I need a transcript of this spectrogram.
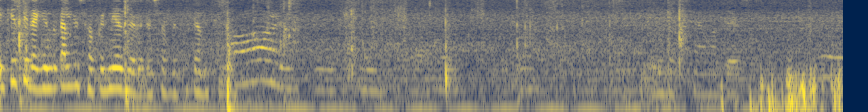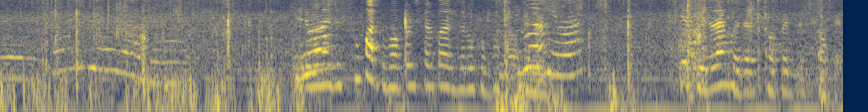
এঁকেছিটা কিন্তু কালকে শপে নিয়ে যাবে, এটা শপে থেকে টুফা পরিষ্কার করার জন্য খুব ভালো হবে, না? শপের শপের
